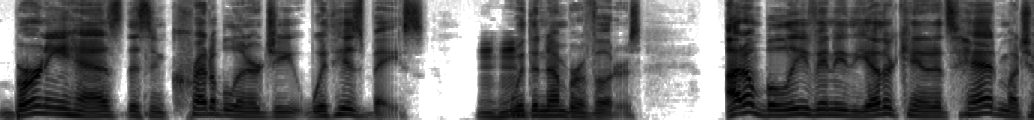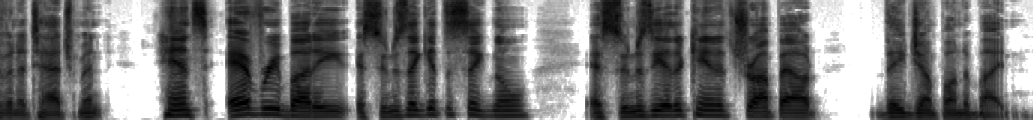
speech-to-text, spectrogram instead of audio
Bernie has this incredible energy with his base, Mhm. with the number of voters. I don't believe any of the other candidates had much of an attachment. Hence, everybody, as soon as they get the signal, As soon as the other candidates drop out, they jump onto Biden.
